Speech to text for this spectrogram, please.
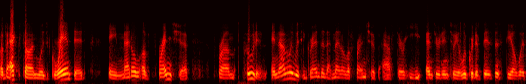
of Exxon, was granted a Medal of Friendship from Putin. And not only was he granted that Medal of Friendship after he entered into a lucrative business deal with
